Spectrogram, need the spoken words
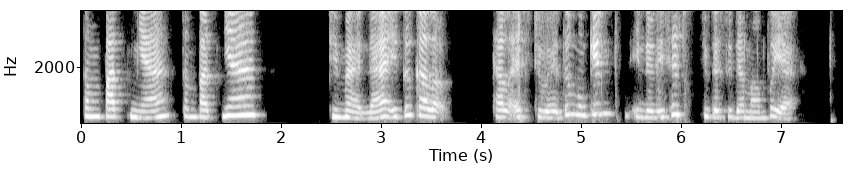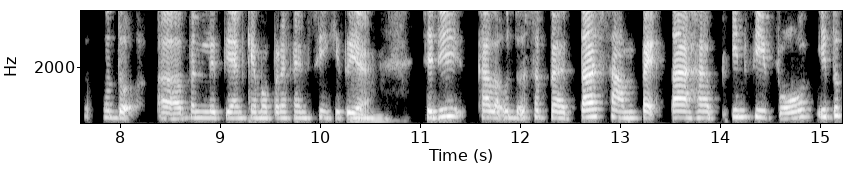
tempatnya tempatnya di mana itu kalau kalau S2 itu mungkin Indonesia juga sudah mampu ya untuk uh, penelitian kemoprevensi gitu ya. Hmm. Jadi kalau untuk sebatas sampai tahap in vivo itu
